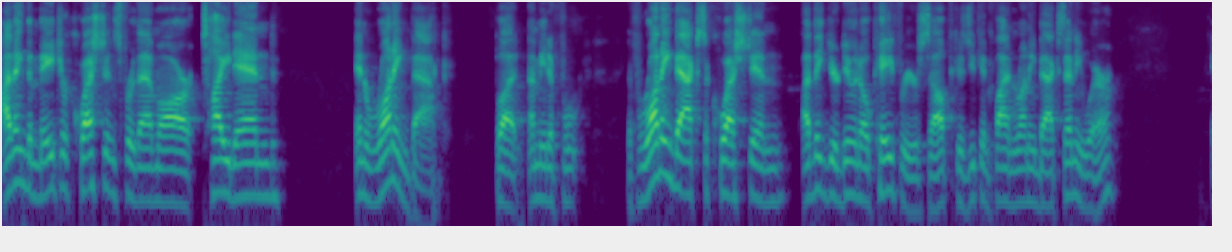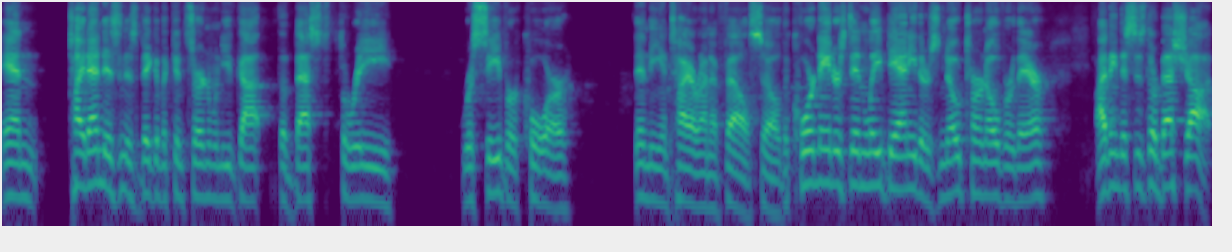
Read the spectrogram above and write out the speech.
I think the major questions for them are tight end and running back. But I mean, if if running back's a question, I think you're doing okay for yourself because you can find running backs anywhere. And tight end isn't as big of a concern when you've got the best three receiver corps in the entire NFL. So the coordinators didn't leave Danny. There's no turnover there. I think this is their best shot.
